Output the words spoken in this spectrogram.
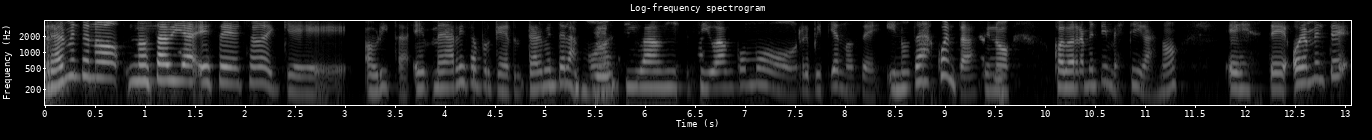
Realmente no, no sabía ese hecho de que ahorita. Eh, me da risa porque realmente las modas sí van, sí van como repitiéndose y no te das cuenta, sino cuando realmente investigas, ¿no? Este, obviamente,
